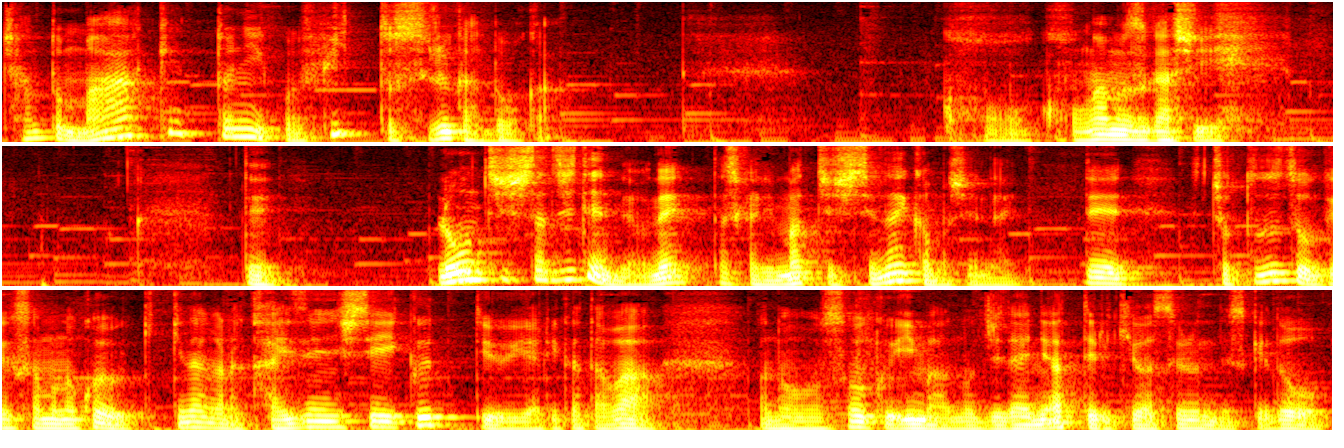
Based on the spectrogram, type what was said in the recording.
ちゃんとマーケットにこうフィットするかどうか。ここが難しい。でローンチした時点ではね確かにマッチしてないかもしれない。でちょっとずつお客様の声を聞きながら改善していくっていうやり方はあのすごく今の時代に合ってる気はするんですけど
